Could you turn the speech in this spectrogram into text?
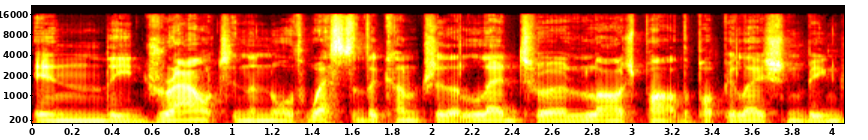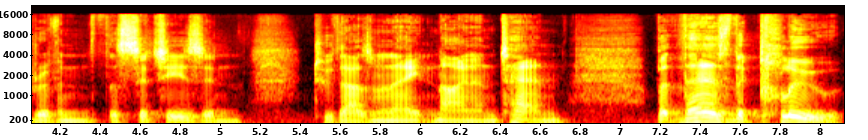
in the drought in the northwest of the country that led to a large part of the population being driven to the cities in 2008, 9, and 10. But there's the clue.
